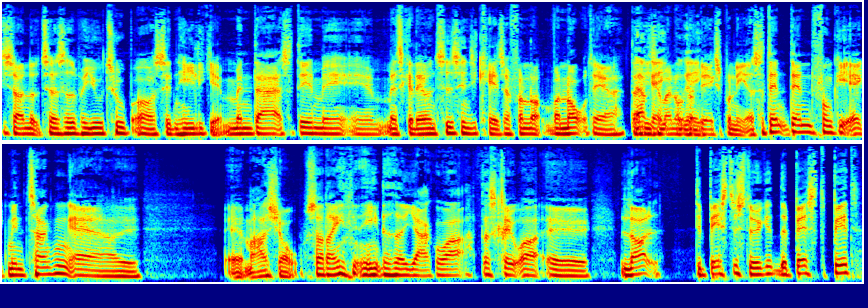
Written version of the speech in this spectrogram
de så er nødt til at sidde på YouTube og se den hele igennem. Men der er altså det med, øh, man skal lave en tidsindikator for, når, hvornår det er, der Okay, okay, ligesom er nogen, okay. der bliver eksponeret. Så den, den fungerer ikke. Men tanken er øh, øh, meget sjov. Så er der en, en der hedder Jaguar, der skriver, øh, lol, det bedste stykke, the best bit,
